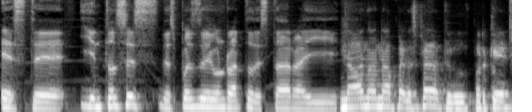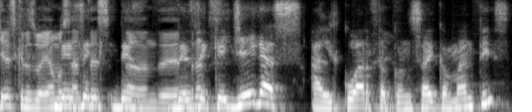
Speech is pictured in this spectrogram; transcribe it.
Este, y entonces, después de un rato de estar ahí. No, no, no, pero espérate, dude, porque. ¿Quieres que nos vayamos antes a donde Desde que llegas al cuarto con Psycho Mantis,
